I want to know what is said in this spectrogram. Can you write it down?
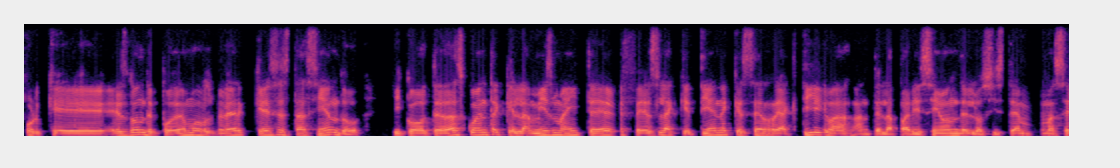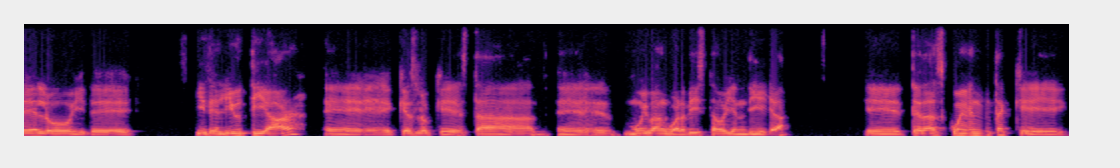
porque es donde podemos ver qué se está haciendo. Y cuando te das cuenta que la misma ITF es la que tiene que ser reactiva ante la aparición de los sistemas ELO y, de, y del UTR, eh, que es lo que está eh, muy vanguardista hoy en día, eh, te das cuenta que,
